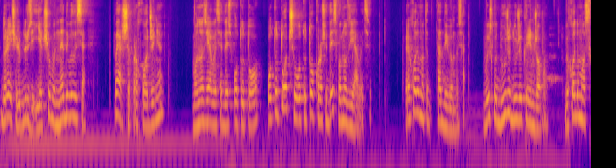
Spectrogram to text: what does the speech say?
До речі, любі друзі, якщо ви не дивилися перше проходження, воно з'явиться десь отуто. Отуто чи отуто, коротше, десь воно з'явиться. Переходимо та, та дивимося. Вийшло дуже-дуже крінжово. Виходимо з,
